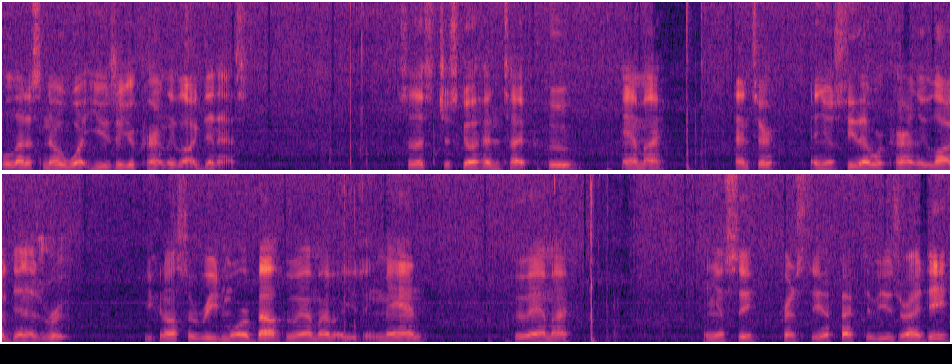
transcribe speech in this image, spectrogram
will let us know what user you're currently logged in as. So let's just go ahead and type who am I, enter, and you'll see that we're currently logged in as root. You can also read more about who am I by using man, who am I, and you'll see, prints the effective user ID,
